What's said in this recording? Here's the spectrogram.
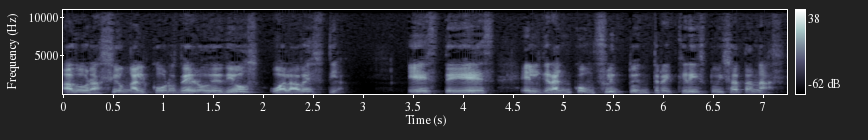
adoración al Cordero de Dios o a la bestia. Este es el gran conflicto entre Cristo y Satanás.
